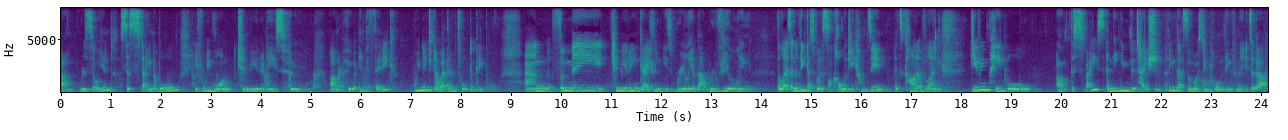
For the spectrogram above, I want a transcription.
um, resilient, sustainable, if we want communities who, um, who are empathetic, we need to go out there and talk to people. And for me, community engagement is really about revealing the layers. And I think that's where the psychology comes in. It's kind of like giving people um, the space and the invitation. I think that's the most important thing for me. It's about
